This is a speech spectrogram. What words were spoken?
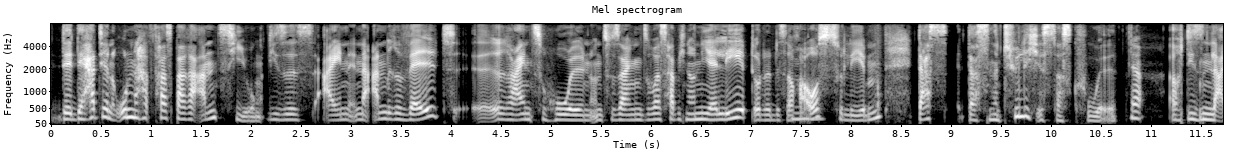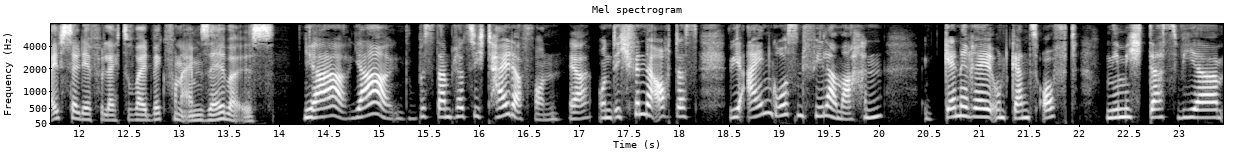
der, der hat ja eine unfassbare Anziehung, dieses einen in eine andere Welt äh, reinzuholen und zu sagen, sowas habe ich noch nie erlebt oder das auch auszuleben. Das, das natürlich ist das cool. Ja. Auch diesen Lifestyle, der vielleicht so weit weg von einem selber ist. Ja, ja, du bist dann plötzlich Teil davon, ja. Und ich finde auch, dass wir einen großen Fehler machen, generell und ganz oft, nämlich, dass wir,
